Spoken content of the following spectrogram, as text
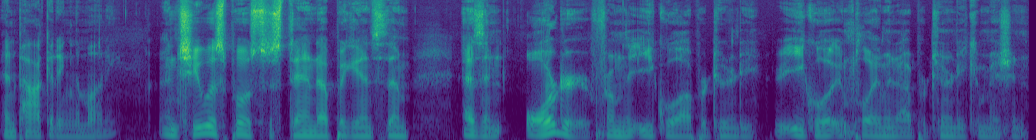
and pocketing the money. And she was supposed to stand up against them as an order from the Equal Opportunity or Equal Employment Opportunity Commission.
